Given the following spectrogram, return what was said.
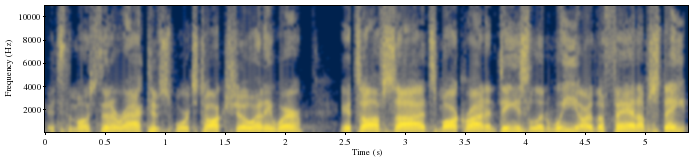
It's the most interactive sports talk show anywhere. It's offsides. Mark Ryan and Diesel, and we are the fan upstate.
